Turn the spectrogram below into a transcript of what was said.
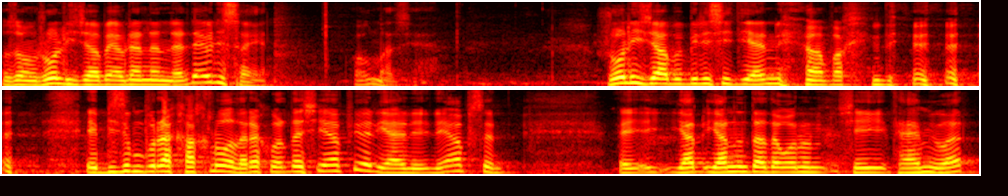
O zaman rol icabı evlenenler de evli sayın. Olmaz yani. Rol icabı birisi diğerini ya bak şimdi e bizim Burak haklı olarak orada şey yapıyor yani ne yapsın? E, yan- yanında da onun şeyi Fehmi var.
